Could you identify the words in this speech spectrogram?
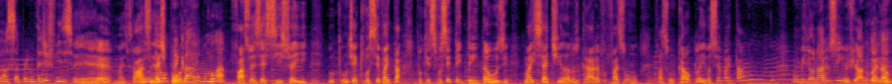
Nossa, essa pergunta é difícil. É, mas Essa faça, é responda. complicada, vamos lá. Faça um exercício aí. Onde é que você vai estar? Porque se você tem 30 hoje, mais 7 anos, cara, faz um, faça um cálculo aí, você vai estar num, um milionáriozinho já, não vai não?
